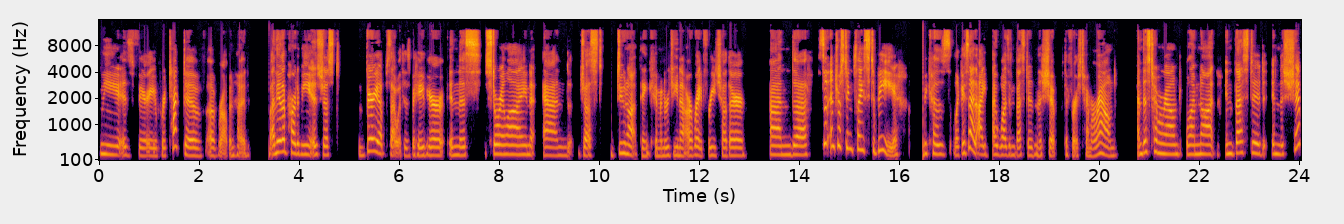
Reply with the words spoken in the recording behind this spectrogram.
me is very protective of Robin Hood, and the other part of me is just very upset with his behavior in this storyline and just do not think him and Regina are right for each other. And uh, it's an interesting place to be because, like I said, I, I was invested in the ship the first time around. And this time around, while I'm not invested in the ship,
